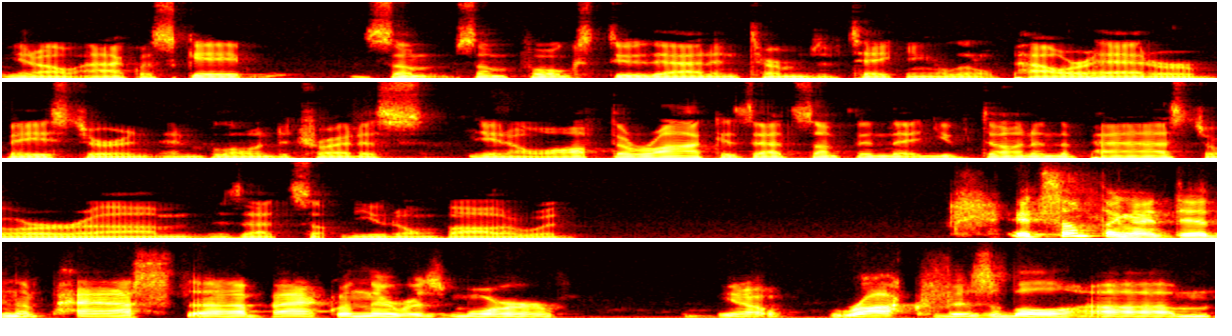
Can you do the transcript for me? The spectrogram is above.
you know aquascape? Some some folks do that in terms of taking a little power head or a baster and, and blowing detritus you know off the rock. Is that something that you've done in the past, or um, is that something you don't bother with? It's something I did in the past, uh, back when there was more, you know, rock visible. Um,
